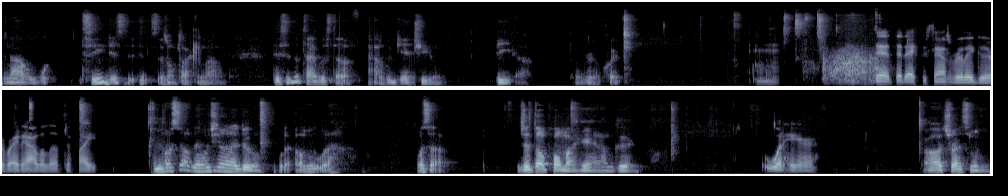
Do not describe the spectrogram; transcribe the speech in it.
Now, see, this, this is what I'm talking about. This is the type of stuff I would get you beat up real quick. That that actually sounds really good right now. I would love to fight. What's up, then? What you gonna do? What, I mean, what, what's up? Just don't pull my hair and I'm good. What hair? Oh, trust me.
